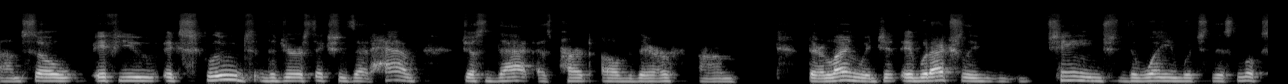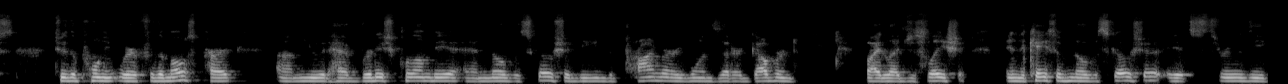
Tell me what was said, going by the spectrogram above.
Um, so if you exclude the jurisdictions that have just that as part of their um, their language, it, it would actually change the way in which this looks to the point where for the most part, um, you would have British Columbia and Nova Scotia being the primary ones that are governed by legislation. In the case of Nova Scotia, it's through the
